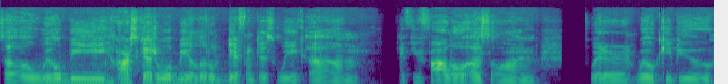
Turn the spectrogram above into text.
So we'll be our schedule will be a little different this week. Um, if you follow us on Twitter, we'll keep you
